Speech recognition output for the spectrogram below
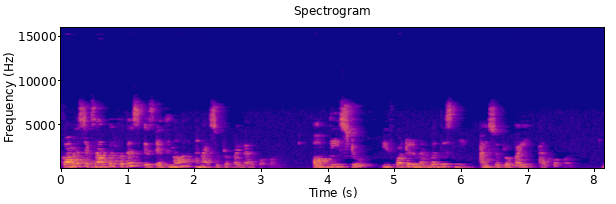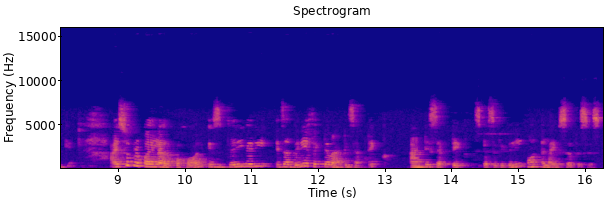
commonest example for this is ethanol and isopropyl alcohol. Of these two, you've got to remember this name, isopropyl alcohol. Okay. Isopropyl alcohol is very, very, it's a very effective antiseptic, antiseptic specifically on alive surfaces.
